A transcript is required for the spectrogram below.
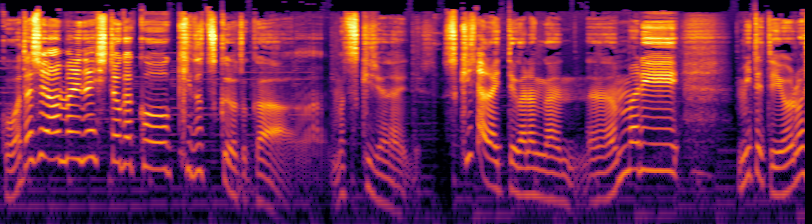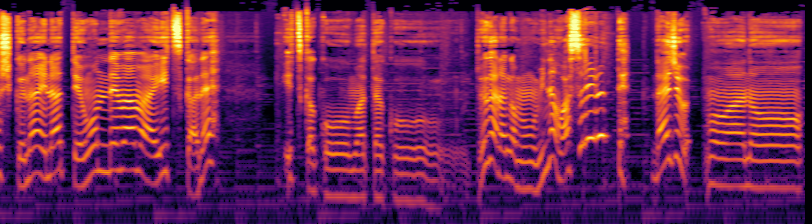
こう私はあんまりね人がこう傷つくのとか、まあ、好きじゃないんです好きじゃないっていうかなんかあんまり見ててよろしくないなって思んでまあまあいつかね。いつかこうまたこうというかなんかもうみんな忘れるって。大丈夫。もうあの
